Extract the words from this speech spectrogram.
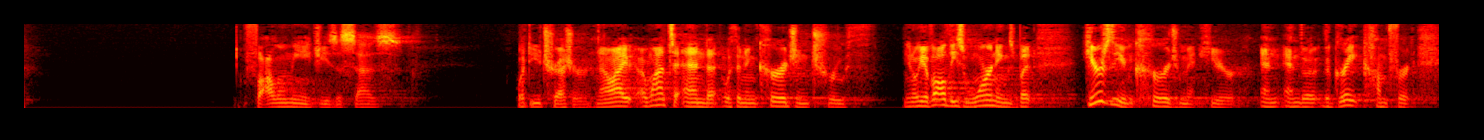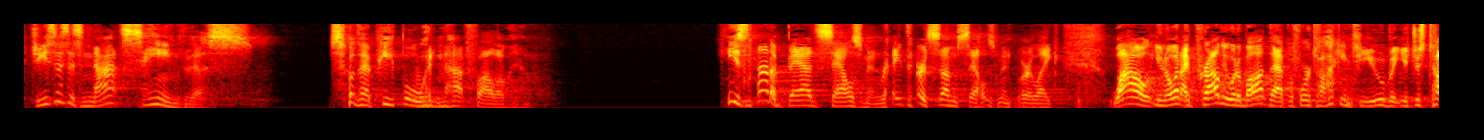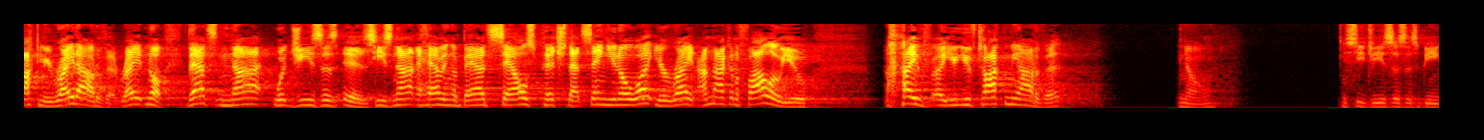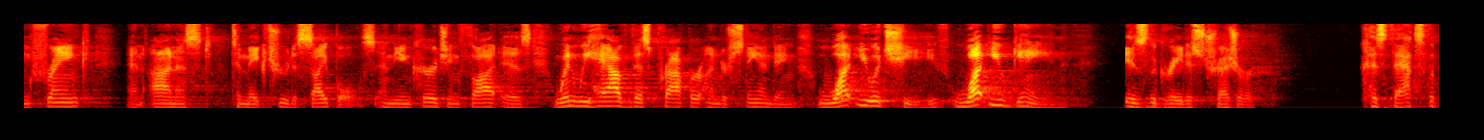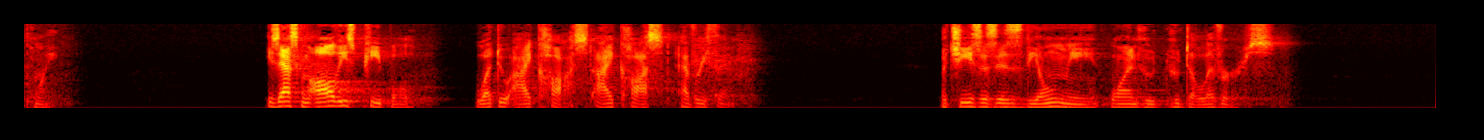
Follow me, Jesus says. What do you treasure? Now, I, I want to end with an encouraging truth. You know, we have all these warnings, but here's the encouragement here and, and the, the great comfort. Jesus is not saying this so that people would not follow him. He's not a bad salesman, right? There are some salesmen who are like, wow, you know what? I probably would have bought that before talking to you, but you just talked me right out of it, right? No, that's not what Jesus is. He's not having a bad sales pitch that's saying, you know what? You're right. I'm not going to follow you. I've, uh, you, you've talked me out of it. No. You see Jesus is being frank and honest to make true disciples. And the encouraging thought is when we have this proper understanding, what you achieve, what you gain, is the greatest treasure. Because that's the point. He's asking all these people, What do I cost? I cost everything. But Jesus is the only one who, who delivers.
